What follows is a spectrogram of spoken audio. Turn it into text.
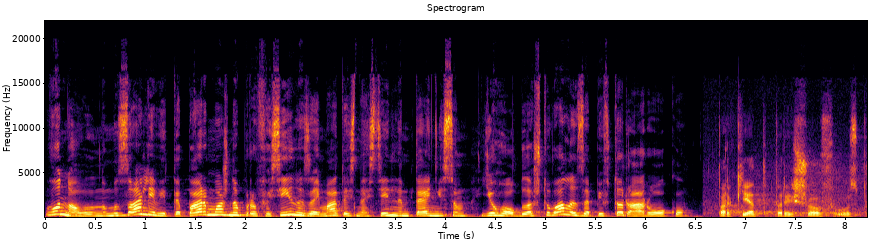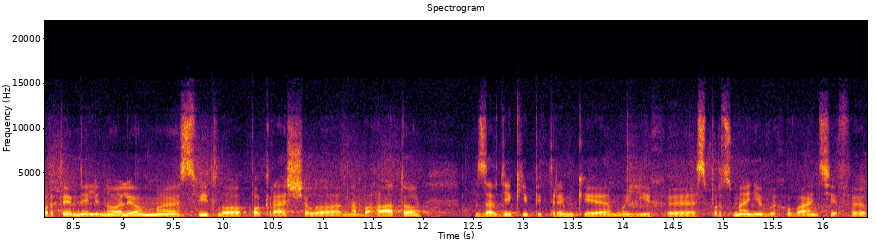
В оновленому залі відтепер можна професійно займатися настільним тенісом. Його облаштували за півтора року. Паркет перейшов у спортивний лінолеум, світло покращило набагато. Завдяки підтримки моїх е, спортсменів-вихованців е,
